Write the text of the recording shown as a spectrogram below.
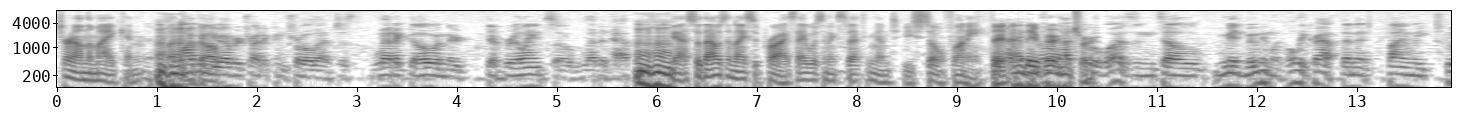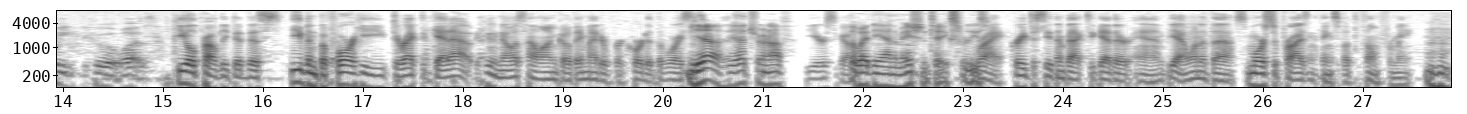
turn on the mic and Mhm. let Why them would go. you ever try to control that? Just let it go, and they're they're brilliant, so let it happen. Mhm. Yeah, so that was a nice surprise. I wasn't expecting them to be so funny. They, I and didn't they know very that's much who were. it was until mid movie. I'm like, holy crap! Then it finally tweaked who it was. Peele probably did this even before he directed Get Out. Who knows how long ago they might have recorded the voices? Yeah, yeah, true enough. years ago. The way the animation takes for these. Right. Great to see them back together. And yeah, one of the more surprising things about the film for me. Mhm.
